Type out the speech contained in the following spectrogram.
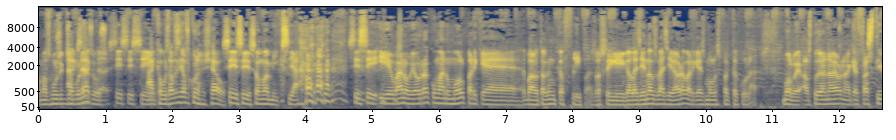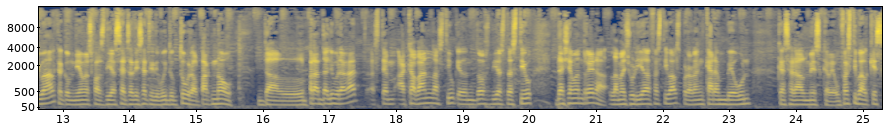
amb els músics japonesos. Exacte, sí, sí, sí. Ah, que vosaltres ja els coneixeu. Sí, sí, som amics, ja. sí, sí, i bueno, jo ho recomano molt perquè, bueno, toquen que flipes, o sigui, que la gent els vagi a veure perquè és molt espectacular. Molt bé, els podran anar a veure en aquest festival, que com diem es fa els dies 16, 17 i 18 d'octubre al Parc Nou del Prat de Llobregat. Estem acabant l'estiu, queden dos dies d'estiu. Deixem enrere la majoria de festivals, però ara encara en ve un que serà el mes que ve. Un festival que és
